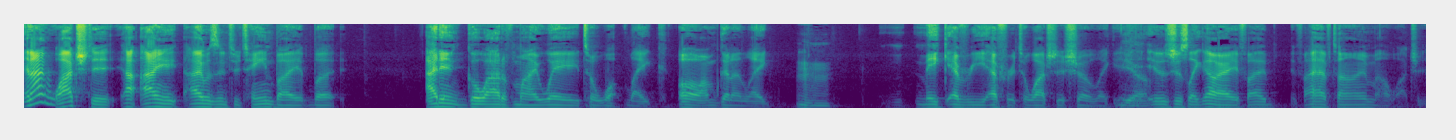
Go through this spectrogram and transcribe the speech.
and I watched it. I I, I was entertained by it, but I didn't go out of my way to wa- like, oh, I'm gonna like Mm-hmm. make every effort to watch this show. Like, it, Yeah. it was just like, all right, if I if I have time, I'll watch it.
